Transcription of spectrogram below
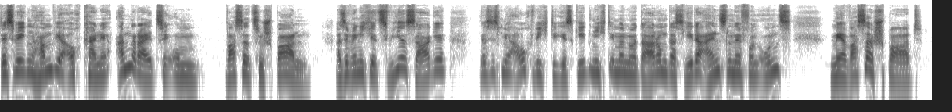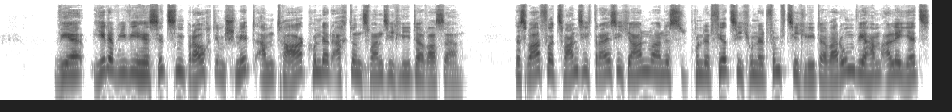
Deswegen haben wir auch keine Anreize, um Wasser zu sparen. Also wenn ich jetzt wir sage, das ist mir auch wichtig. Es geht nicht immer nur darum, dass jeder einzelne von uns mehr Wasser spart. Wir, jeder, wie wir hier sitzen, braucht im Schnitt am Tag 128 Liter Wasser. Das war vor 20, 30 Jahren waren es 140, 150 Liter. Warum? Wir haben alle jetzt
